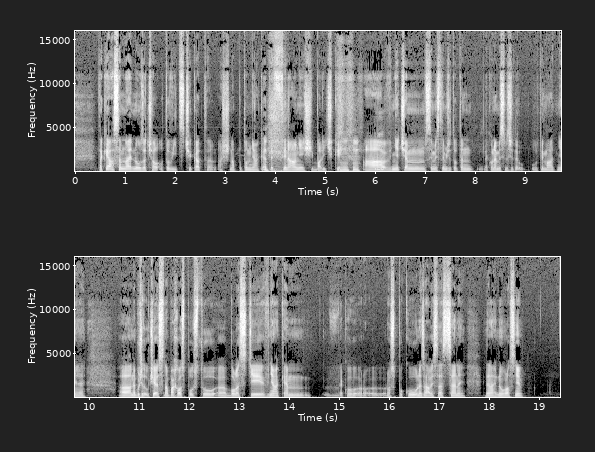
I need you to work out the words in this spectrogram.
tak já jsem najednou začal o to víc čekat až na potom nějaké ty finálnější balíčky. Mhm. A v něčem si myslím, že to ten, jako nemyslím si, že to je ultimátně nebo že to určitě napáchalo spoustu e, bolesti v nějakém jako rozpuku nezávislé scény, kde najednou vlastně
